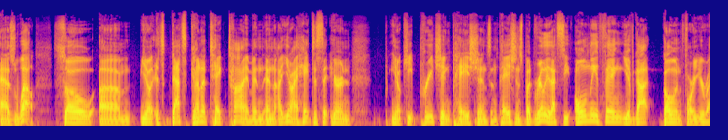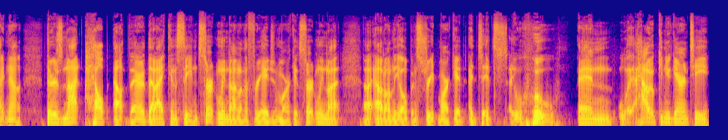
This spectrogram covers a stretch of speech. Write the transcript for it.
as well. So um, you know, it's that's gonna take time, and and I you know I hate to sit here and you know keep preaching patience and patience, but really that's the only thing you've got going for you right now. There's not help out there that I can see. Certainly not on the free agent market. Certainly not uh, out on the open street market. It's, it's who and how can you guarantee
